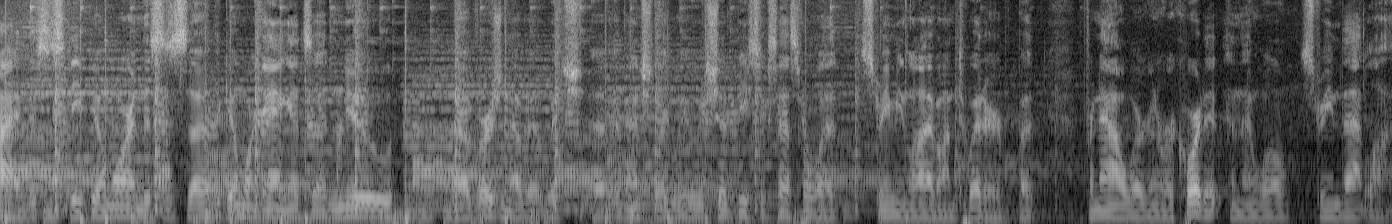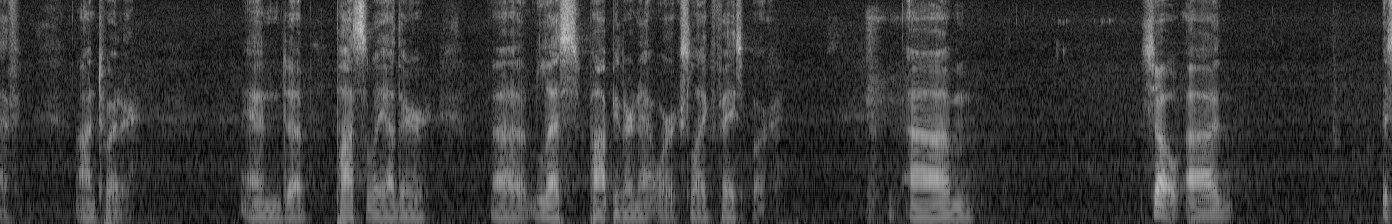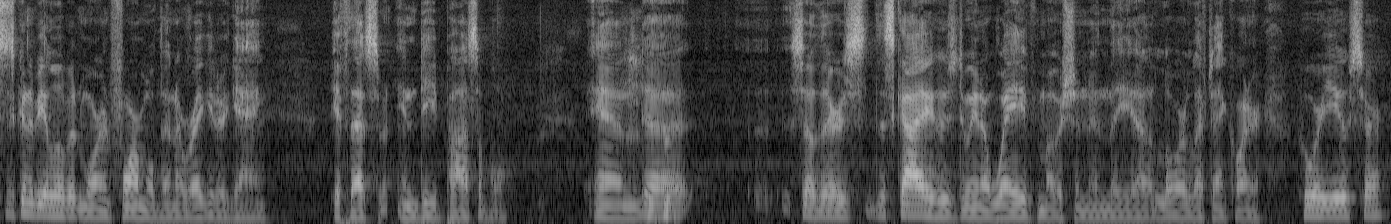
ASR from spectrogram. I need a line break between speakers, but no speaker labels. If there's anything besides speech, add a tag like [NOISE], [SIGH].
Hi, this is Steve Gillmor, and this is uh, the Gillmor Gang. It's a new uh, version of it, which uh, eventually we, we should be successful at streaming live on Twitter. But for now, we're going to record it, and then we'll stream that live on Twitter and uh, possibly other uh, less popular networks like Facebook. Um, so, uh, this is going to be a little bit more informal than a regular gang, if that's indeed possible. And uh, [LAUGHS] so there's this guy who's doing a wave motion in the uh, lower left-hand corner. Who are you, sir?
